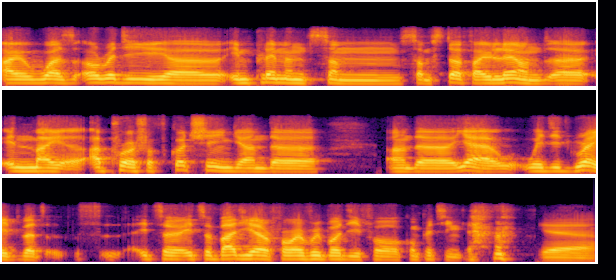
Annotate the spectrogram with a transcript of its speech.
I was already uh, implement some some stuff I learned uh, in my uh, approach of coaching, and uh, and uh, yeah, we did great. But it's a it's a bad year for everybody for competing. Yeah.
